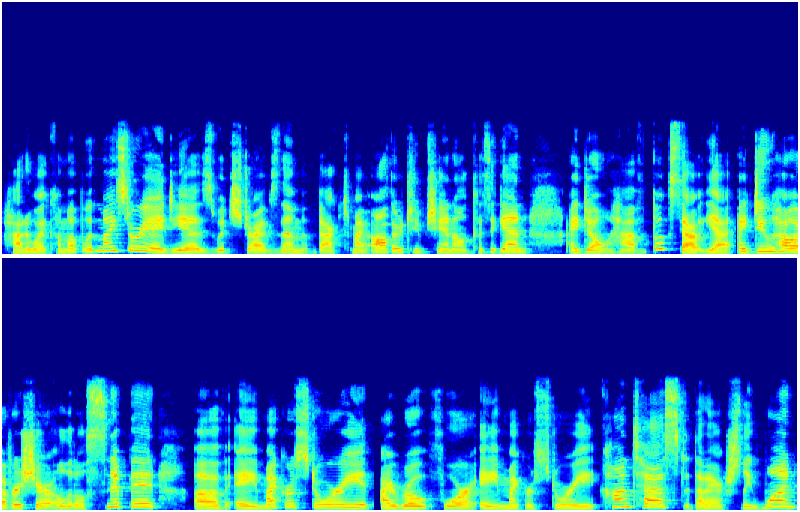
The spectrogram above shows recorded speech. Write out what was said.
how do I come up with my story ideas, which drives them back to my AuthorTube channel, because again, I don't have books out yet. I do, however, share a little snippet of a micro story I wrote for a micro story contest that I actually won.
